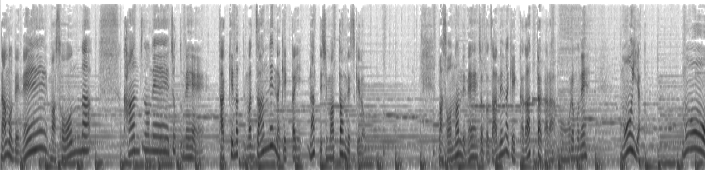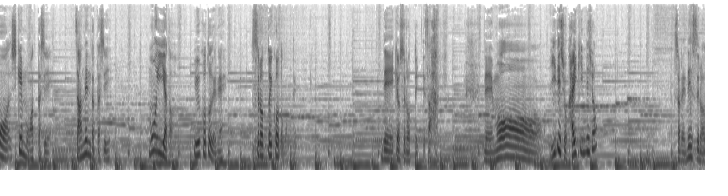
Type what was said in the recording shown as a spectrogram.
なのでね、まあそんな感じのね、ちょっとね、宅建だって、まあ残念な結果になってしまったんですけど。まあそんなんでね、ちょっと残念な結果だったから、もう俺もね、もういいやと。もう試験も終わったし、残念だったし、もういいやということでね、スロット行こうと思って。で、今日スロット行ってさ。で、もう、いいでしょ？解禁でしょ？それでスロッ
